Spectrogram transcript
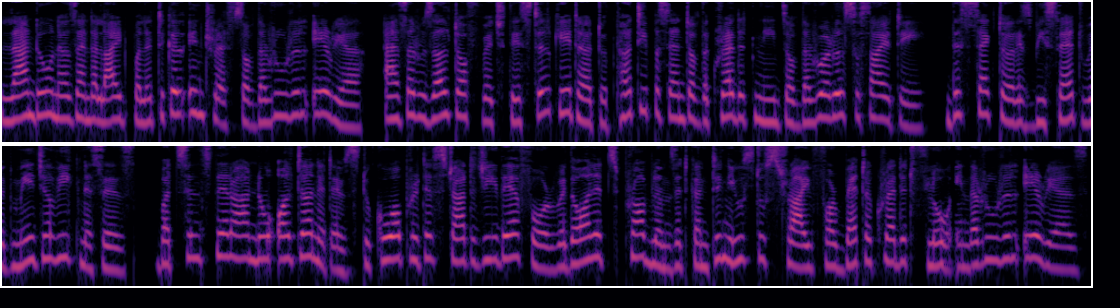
landowners and allied political interests of the rural area as a result of which they still cater to 30% of the credit needs of the rural society. This sector is beset with major weaknesses, but since there are no alternatives to cooperative strategy therefore with all its problems it continues to strive for better credit flow in the rural areas.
